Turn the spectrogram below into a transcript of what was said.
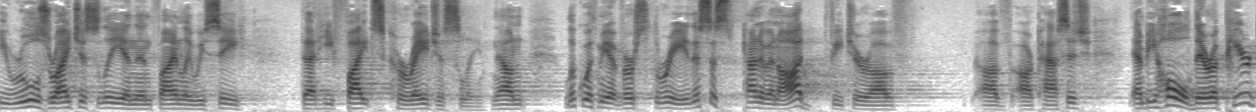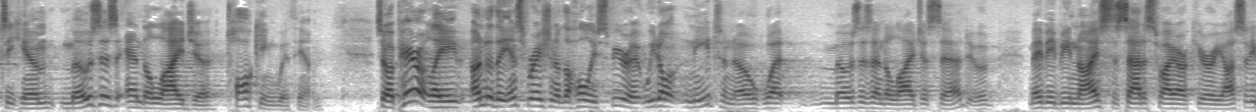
he rules righteously, and then finally we see that he fights courageously. Now, look with me at verse 3. This is kind of an odd feature of, of our passage. And behold, there appeared to him Moses and Elijah talking with him. So apparently, under the inspiration of the Holy Spirit, we don't need to know what Moses and Elijah said. It would maybe be nice to satisfy our curiosity.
